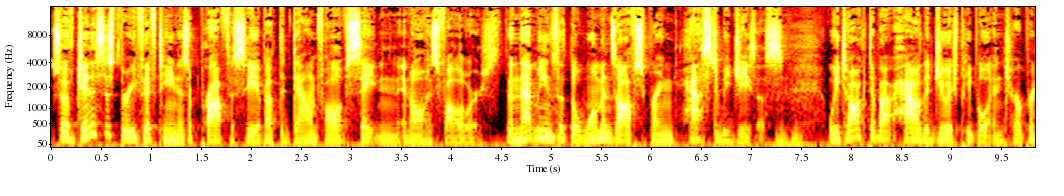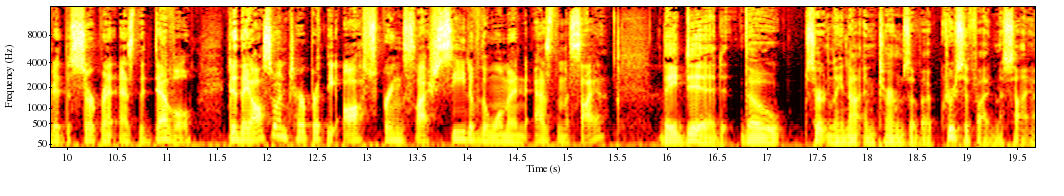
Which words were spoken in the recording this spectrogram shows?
So if Genesis 3:15 is a prophecy about the downfall of Satan and all his followers, then that means that the woman's offspring has to be Jesus. Mm-hmm. We talked about how the Jewish people interpreted the serpent as the devil. Did they also interpret the offspring slash seed of the woman as the Messiah? They did, though certainly not in terms of a crucified Messiah.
